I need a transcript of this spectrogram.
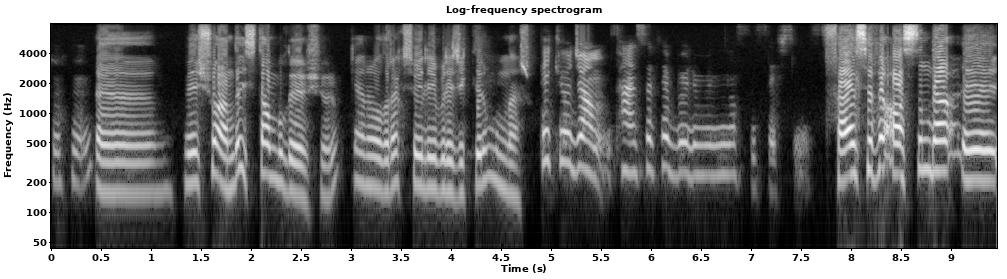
Hı hı. Ee, ve şu anda İstanbul'da yaşıyorum. Genel olarak söyleyebileceklerim bunlar. Peki hocam felsefe bölümünü nasıl seçtiniz? Felsefe aslında e,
